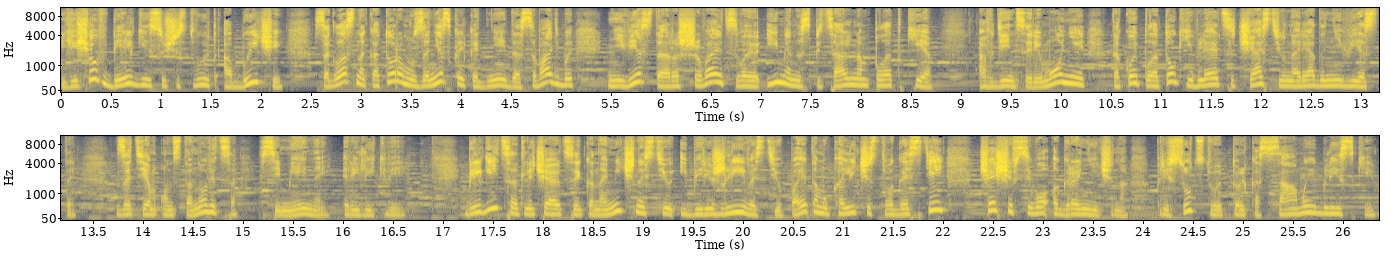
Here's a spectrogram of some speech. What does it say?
Еще в Бельгии существует обычай, согласно которому за несколько дней до свадьбы невеста расшивает свое имя на специальном платке, а в день церемонии такой платок является частью наряда невесты. Затем он становится семейной реликвией. Бельгийцы отличаются экономичностью и бережливостью, поэтому количество гостей чаще всего ограничено. Присутствуют только самые близкие.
